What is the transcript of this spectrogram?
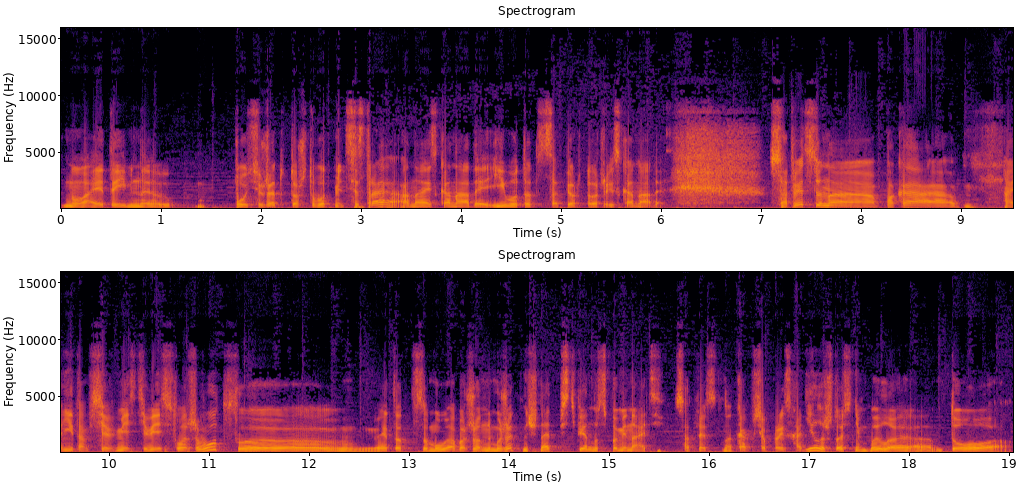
ну а это именно по сюжету то, что вот медсестра, она из Канады, и вот этот сапер тоже из Канады. Соответственно, пока они там все вместе весело живут, э, этот обожженный мужик начинает постепенно вспоминать, соответственно, как все происходило, что с ним было до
